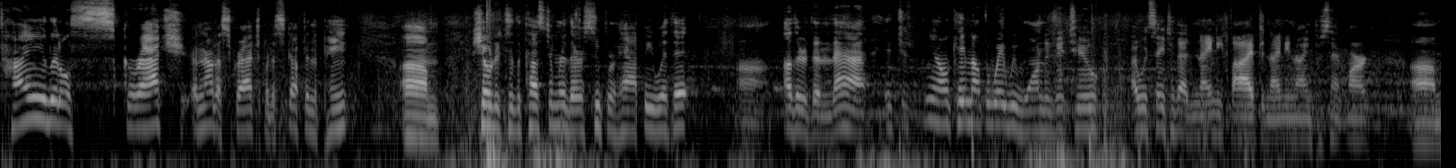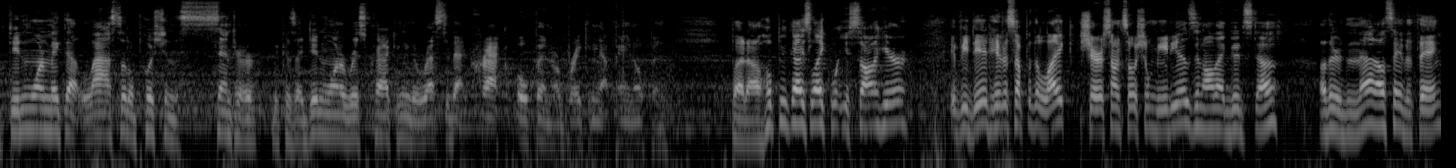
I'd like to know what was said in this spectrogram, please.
Tiny little scratch, uh, not a scratch, but a scuff in the paint. Um, showed it to the customer, they're super happy with it. Uh, other than that, it just, you know, came out the way we wanted it to. I would say to that 95 to 99% mark. Um, didn't want to make that last little push in the center because I didn't want to risk cracking the rest of that crack open or breaking that paint open. But I uh, hope you guys like what you saw here. If you did, hit us up with a like, share us on social medias and all that good stuff. Other than that, I'll say the thing,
